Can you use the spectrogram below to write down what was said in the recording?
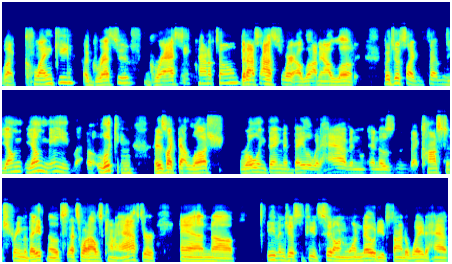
like clanky, aggressive, grassy kind of tone that I, I swear I love. I mean, I love it. But just like young young me uh, looking is like that lush rolling thing that Bela would have and and those that constant stream of eighth notes. That's what I was kind of after. And uh, even just if you'd sit on one note, you'd find a way to have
